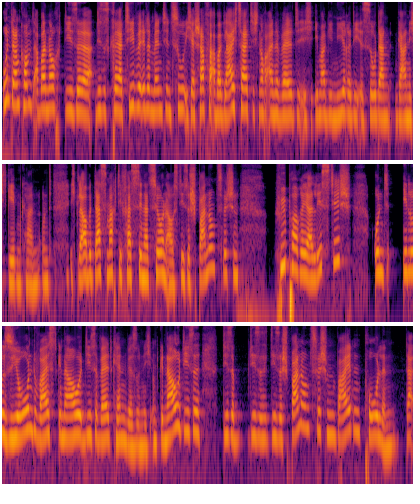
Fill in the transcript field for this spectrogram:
und dann kommt aber noch diese, dieses kreative Element hinzu. Ich erschaffe aber gleichzeitig noch eine Welt, die ich imaginiere, die es so dann gar nicht geben kann. Und ich glaube, das macht die Faszination aus. Diese Spannung zwischen hyperrealistisch und Illusion, du weißt genau, diese Welt kennen wir so nicht. Und genau diese, diese, diese, diese Spannung zwischen beiden Polen, da,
